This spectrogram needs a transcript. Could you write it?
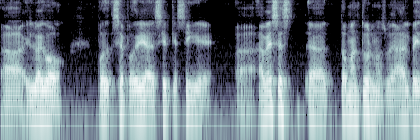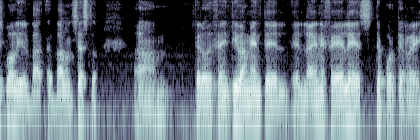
Ah, y luego po- se podría decir que sigue. Ah, a veces ah, toman turnos, ¿verdad? El béisbol y el, ba- el baloncesto. Um, pero definitivamente el- el- la NFL es deporte rey.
